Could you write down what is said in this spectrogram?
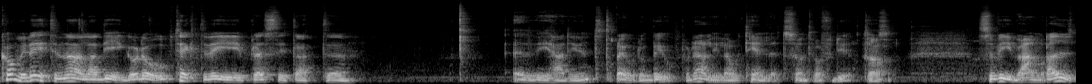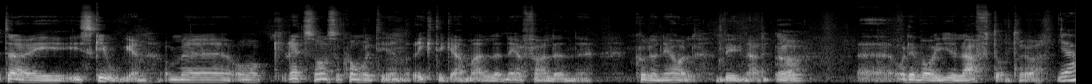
kom vi dit till Nalla Digg och då upptäckte vi plötsligt att eh, vi hade ju inte råd att bo på det här lilla hotellet. Sånt var för dyrt. Ja. Alltså. Så vi vandrade ut där i, i skogen och, med, och rätt som så kom vi till en riktigt gammal nerfallen eh, kolonialbyggnad. Ja. Eh, Och det var julafton tror jag. ja,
